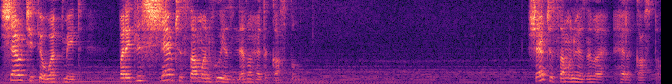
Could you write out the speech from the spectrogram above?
Share it with your workmate, but at least share it to someone who has never heard the gospel. Share it to someone who has never heard a gospel.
